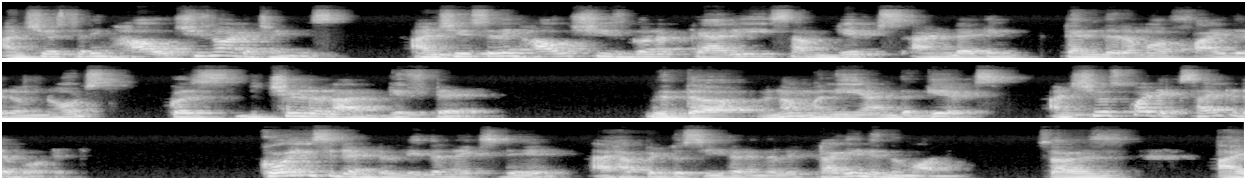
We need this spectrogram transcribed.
and she was telling how she's not a Chinese. And she's telling how she's gonna carry some gifts and I think 10 dirham or 5 dirham notes because the children are gifted with the you know money and the gifts. And she was quite excited about it. Coincidentally, the next day I happened to see her in the lift again in the morning. So I was I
